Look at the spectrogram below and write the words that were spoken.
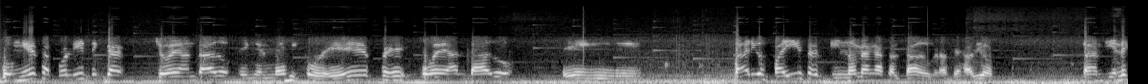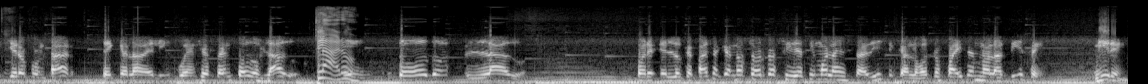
Con esa política yo he andado en el México DF, yo he andado en varios países y no me han asaltado, gracias a Dios. También les quiero contar de que la delincuencia está en todos lados. Claro. En todos lados. Por- eh, lo que pasa es que nosotros si decimos las estadísticas, los otros países no las dicen. Miren,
